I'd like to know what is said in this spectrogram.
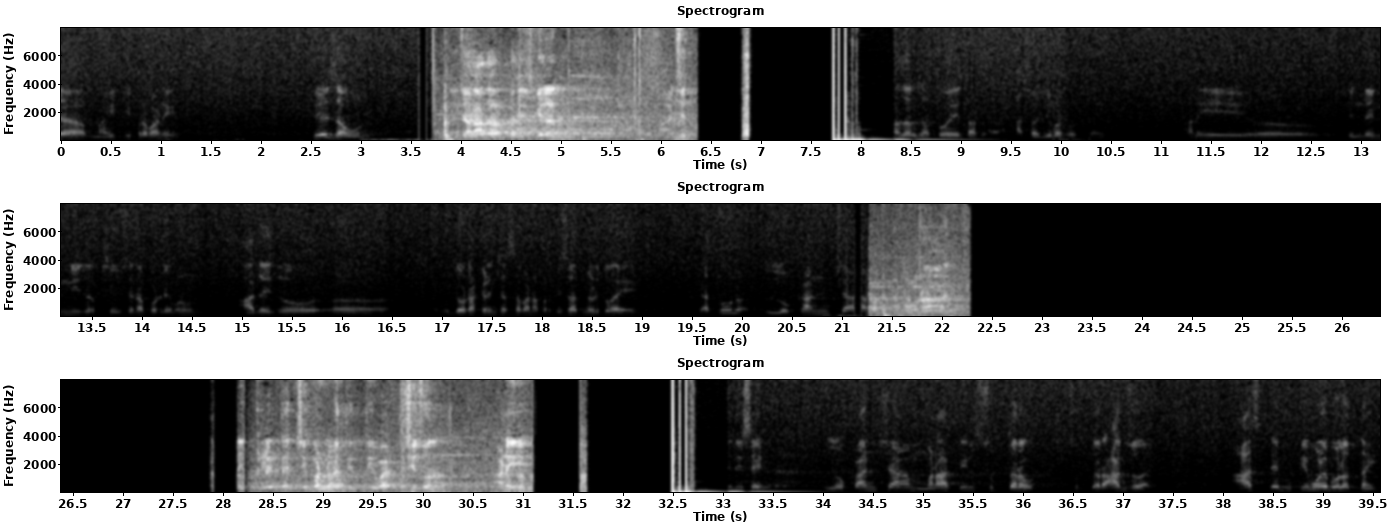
माझ्या माहितीप्रमाणे ते जाऊन जनाधार कधीच गेला नाही. अजित जातोय असं अजिबात होत नाही. आणि शिंदेंनी जर शिवसेना फोडली म्हणून आजही जो उद्धव ठाकरेंच्या सभांना प्रतिसाद मिळतोय त्यातून लोकांच्या भावना त्यांची पण गती ती वा- तशीच होणार. आणि लोकांच्या मनातील सुप्त रो सुप्त राग जो आहे आज ते भीतीमुळे बोलत नाही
